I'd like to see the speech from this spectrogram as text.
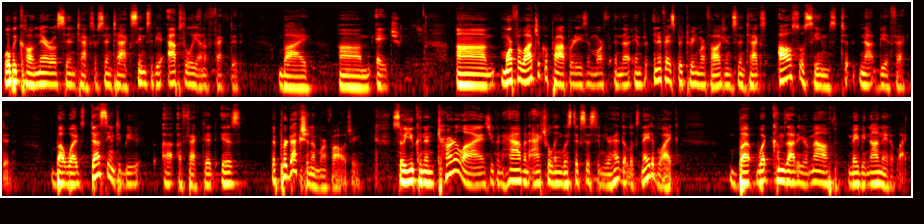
what we call narrow syntax or syntax seems to be absolutely unaffected by um, age. Um, morphological properties and, morph- and the interface between morphology and syntax also seems to not be affected. But what does seem to be uh, affected is the production of morphology. So you can internalize, you can have an actual linguistic system in your head that looks native like, but what comes out of your mouth may be non native like.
